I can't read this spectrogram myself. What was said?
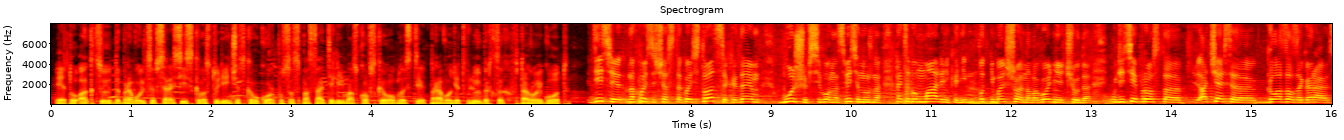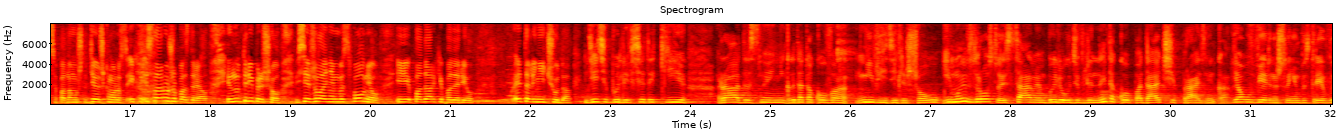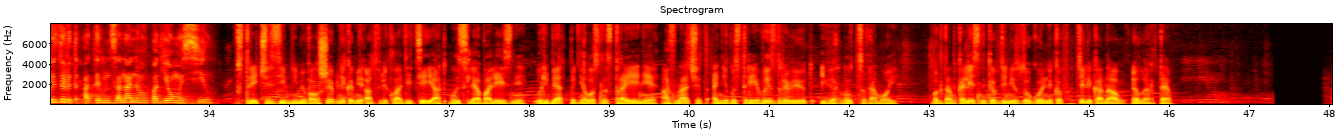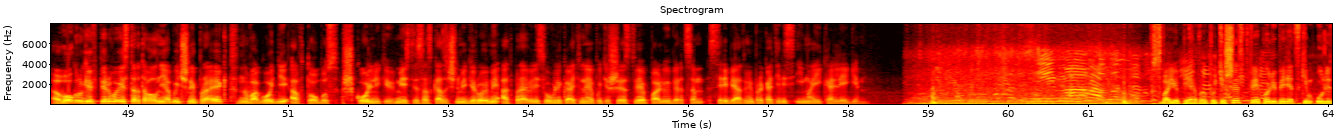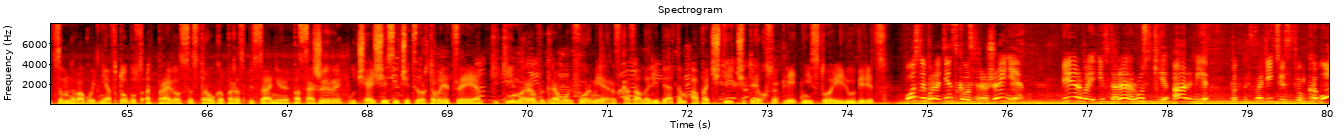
Эту акцию добровольцы Всероссийского студенческого корпуса спасателей Московской области проводят в Люберцах второй год. Дети находятся сейчас в такой ситуации, когда им больше всего на свете нужно хотя бы маленькое, вот небольшое новогоднее чудо. У детей просто отчасти глаза загораются, потому что Дедушка Мороз их и снаружи поздравил, и внутри пришел, и все желания им исполнил, и подарки подарил. Это ли не чудо? Дети были все такие радостные, никогда такого не видели шоу. И мы, взрослые, сами были удивлены такой подачей праздника. Я уверена, что они быстрее выздоровеют от эмоционального подъема сил. Встреча с зимними волшебниками отвлекла детей от мысли о болезни. У ребят поднялось настроение, а значит, они быстрее выздоровеют и вернутся домой. Богдан Колесников, Денис Заугольников, телеканал ЛРТ. В округе впервые стартовал необычный проект «Новогодний автобус». Школьники вместе со сказочными героями отправились в увлекательное путешествие по Люберцам. С ребятами прокатились и мои коллеги. В свое первое путешествие по Люберецким улицам новогодний автобус отправился строго по расписанию. Пассажиры, учащиеся четвертого лицея. Кикимора в игровой форме рассказала ребятам о почти 400-летней истории Люберец. После Бородинского сражения Первая и вторая русские армии под предводительством кого?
